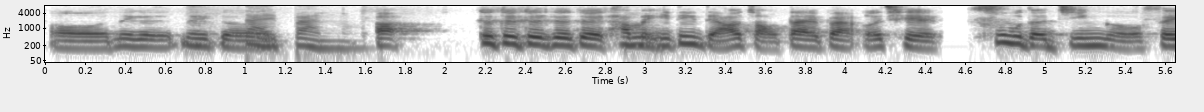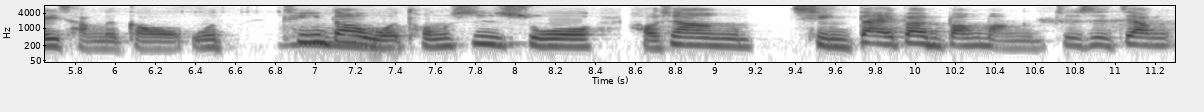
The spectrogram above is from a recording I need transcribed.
呃那个那个代办吗？啊，对对对对对，他们一定得要找代办，嗯、而且付的金额非常的高。我听到我同事说，好像请代办帮忙，就是这样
